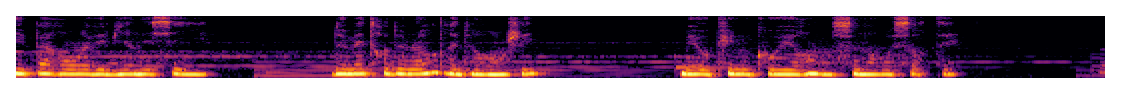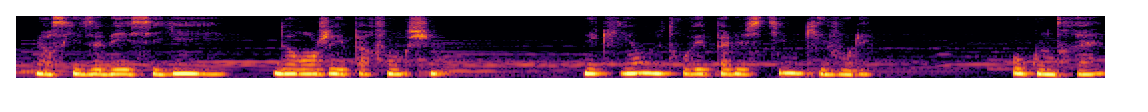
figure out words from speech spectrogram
Les parents avaient bien essayé de mettre de l'ordre et de ranger, mais aucune cohérence n'en ressortait. Lorsqu'ils avaient essayé de ranger par fonction, les clients ne trouvaient pas le style qu'ils voulaient. Au contraire,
